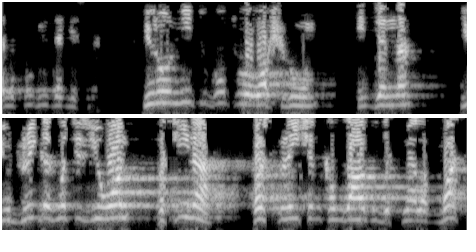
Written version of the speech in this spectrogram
and the food is digested. You don't need to go to a washroom in Jannah. You drink as much as you want. Pasina, perspiration comes out with the smell of musk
